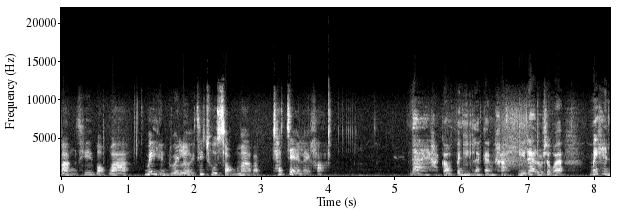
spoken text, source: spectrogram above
ฝั่งที่บอกว่าไม่เห็นด้วยเลยที่ชูสองมาแบบชัดเจนเลยค่ะ ได้ค่ะ ก็เป็นนิดละกันค่ะ นี่ได้รู้สึกว่าไม่เห็น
